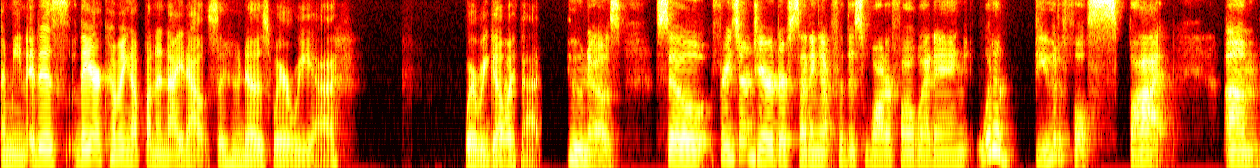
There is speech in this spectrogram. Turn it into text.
I mean, it is they are coming up on a night out, so who knows where we uh where we go with that. Who knows? So Fraser and Jared are setting up for this waterfall wedding. What a beautiful spot. Um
